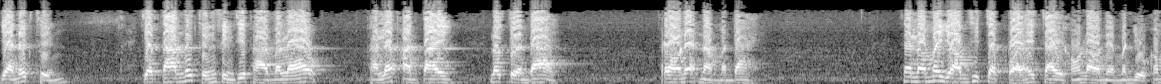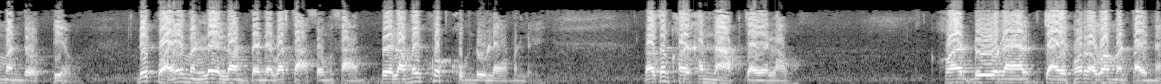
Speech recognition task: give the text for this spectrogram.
อย่านึกถึง อย่าตามนึกถึงสิ่งที่ผ่านมาแล้ว ผ่านแล้วผ่านไปเราเตือนได้ เราแนะนำมันได้ ถ้าเราไม่ยอมที่จะปล่อยให้ใจของเราเนี่ย มันอยู่กับมันโดดเดี่ยวหรือปล่อยให้มันเล่ร่อนไปในวัฏสงสาร โดยเราไม่ควบคุมดูแลมันเลย เราต้องคอยขนาบใจเรา คอยดูแลใจของเราว่ามันไปไหน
